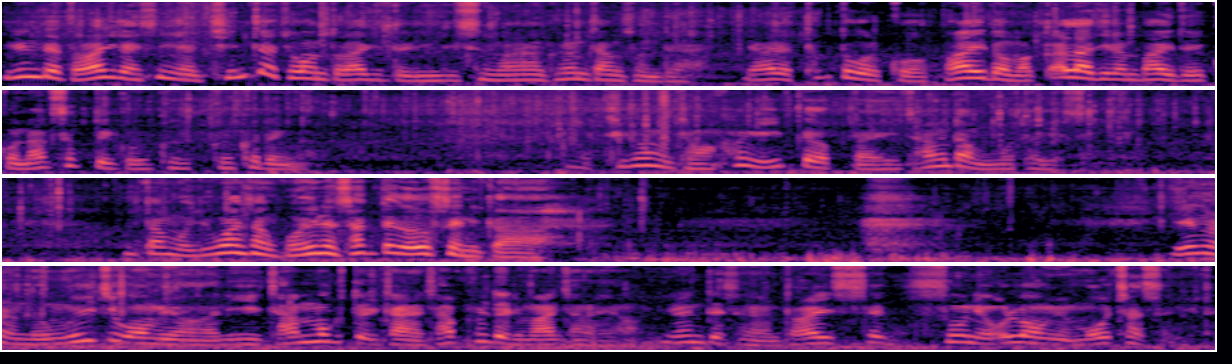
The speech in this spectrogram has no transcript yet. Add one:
이런데 도라지가 있으면 진짜 좋은 도라지들이 있을 만한 그런 장소인데 이 아래 턱도 그렇고 바위도 막 깔라지는 바위도 있고 낙석도 있고 그, 그렇거든요. 지금은 정확하게 있다 없다 이 장담은 못하겠어요. 일단 뭐 유관상 보이는 삭대가 없으니까 이거는 너무 일찍 오면 이 잡목들 있잖아요. 잡풀들이 많잖아요. 이런 데서는 도라지 순이 올라오면 못 찾습니다.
